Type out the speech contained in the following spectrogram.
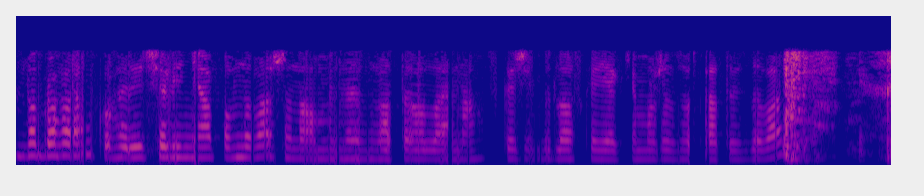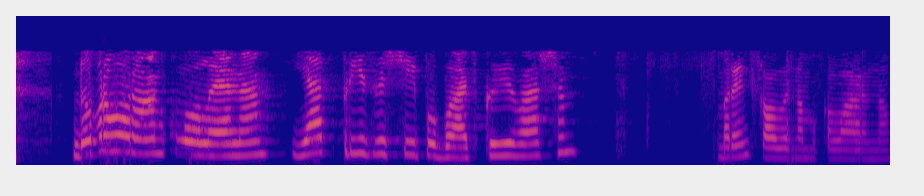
Доброго ранку, гаряча лінія повноважена. Мене звати Олена. Скажіть, будь ласка, як я можу звертатись до вас? Доброго ранку, Олена. Як прізвище і по батькові ваше? Смиренська Олена Миколаївна.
